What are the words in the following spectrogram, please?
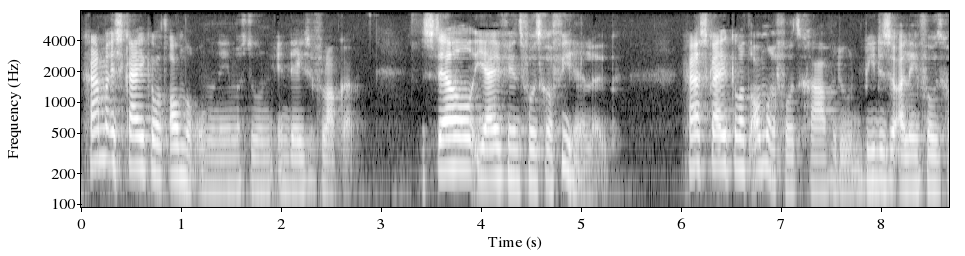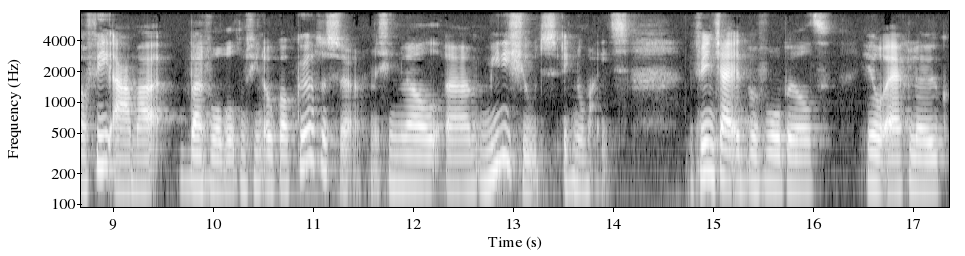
Ga maar eens kijken wat andere ondernemers doen in deze vlakken. Stel, jij vindt fotografie heel leuk. Ga eens kijken wat andere fotografen doen. Bieden ze alleen fotografie aan, maar bijvoorbeeld misschien ook wel cursussen, misschien wel uh, mini-shoots, ik noem maar iets. Vind jij het bijvoorbeeld heel erg leuk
